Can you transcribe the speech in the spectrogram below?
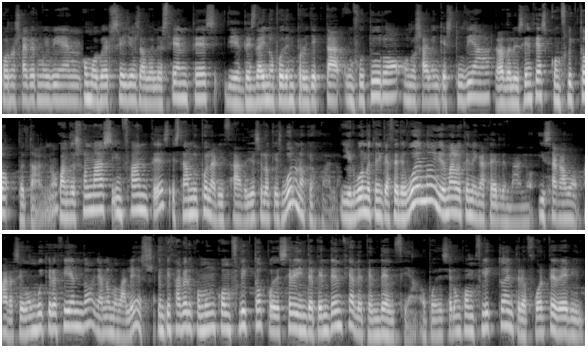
por no saber muy bien cómo verse ellos de adolescentes y desde ahí no pueden proyectar un futuro o no saben qué estudiar. La adolescencia es conflicto total, ¿no? Cuando son más infantes están muy polarizados. Yo sé lo que es bueno y lo que es malo. Y el bueno tiene que hacer de bueno y el malo tiene que hacer de malo. Y se acabó. Ahora, según voy creciendo, ya no me vale eso. Se empieza a ver como un conflicto, puede ser de independencia, dependencia, o puede ser un conflicto entre fuerte y débil.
